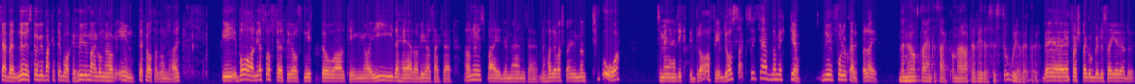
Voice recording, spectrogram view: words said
Sebbe, nu ska vi backa tillbaka. Hur många gånger har vi inte pratat om det här? I vanliga soffhjälteavsnitt och allting och i det här har vi har sagt så här. Ja nu är Spiderman så här. Men hade det varit Spiderman 2 som är en riktigt bra film. Du har sagt så jävla mycket. Nu får du skärpa dig. Men hur ofta har jag inte sagt om det hade varit en Ridders historia Peter? Det är första gången du säger det nu.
